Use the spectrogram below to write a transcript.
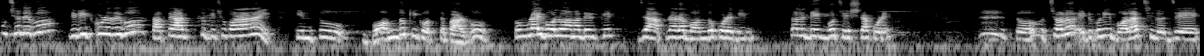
মুছে দেব ডিলিট করে দেব, তাতে আর তো কিছু করা নাই। কিন্তু বন্ধ কি করতে পারব? তোমরাই বলো আমাদেরকে যে আপনারা বন্ধ করে দিন। তাহলে দেখব চেষ্টা করে। তো চলো এটুকুনি বলার ছিল যে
